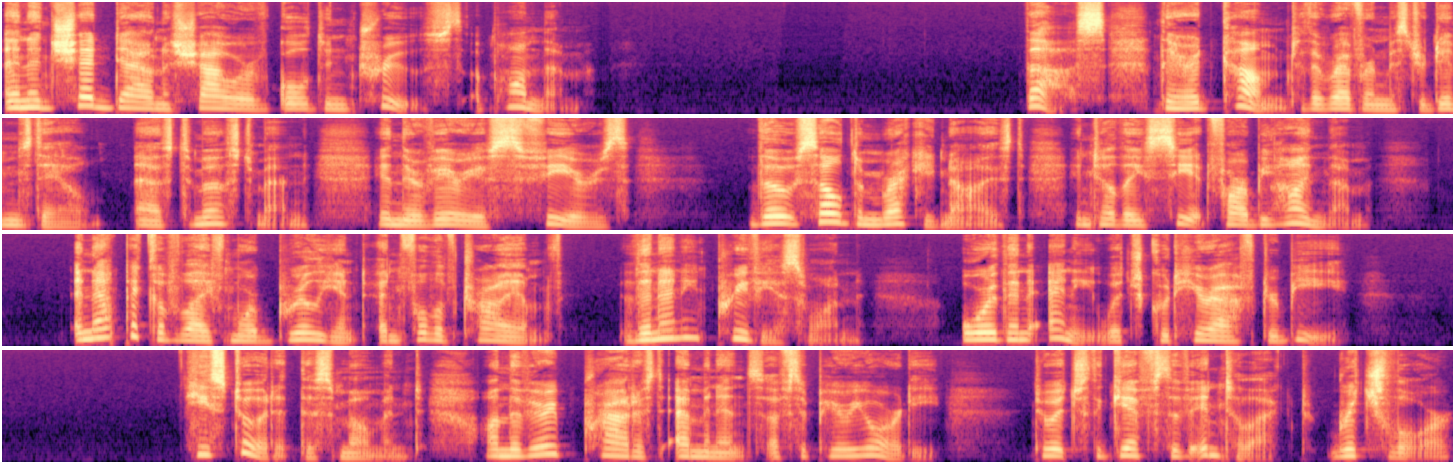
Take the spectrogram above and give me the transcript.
and had shed down a shower of golden truths upon them. Thus there had come to the Reverend Mr. Dimmesdale, as to most men, in their various spheres, though seldom recognized until they see it far behind them, an epoch of life more brilliant and full of triumph than any previous one, or than any which could hereafter be. He stood at this moment on the very proudest eminence of superiority, to which the gifts of intellect, rich lore,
